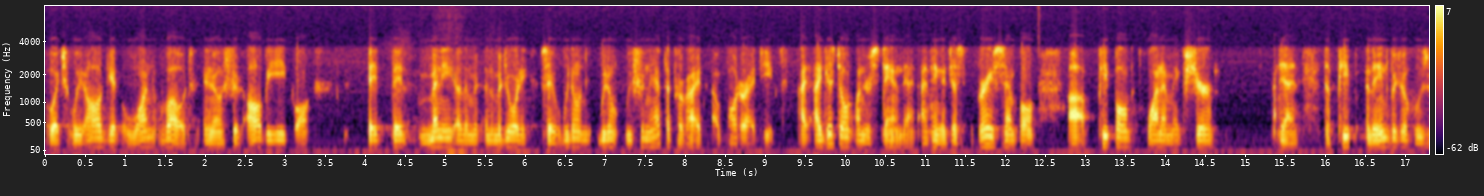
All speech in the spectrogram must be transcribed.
which we all get one vote, you know, should all be equal. They, they, many of the, the majority say we don't, we don't, we shouldn't have to provide a voter ID. I, I just don't understand that. I think it's just very simple. Uh, people want to make sure that the people, the individual who's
